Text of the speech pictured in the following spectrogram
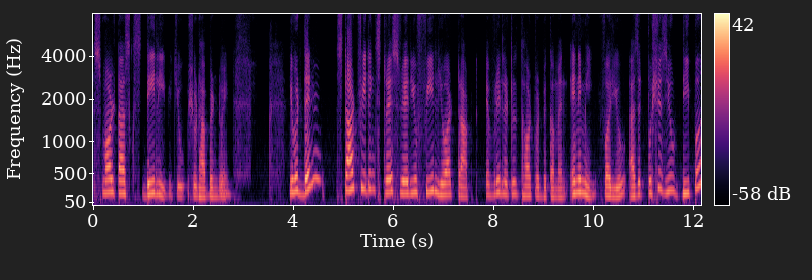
small tasks daily which you should have been doing you would then start feeling stress where you feel you are trapped. Every little thought would become an enemy for you as it pushes you deeper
